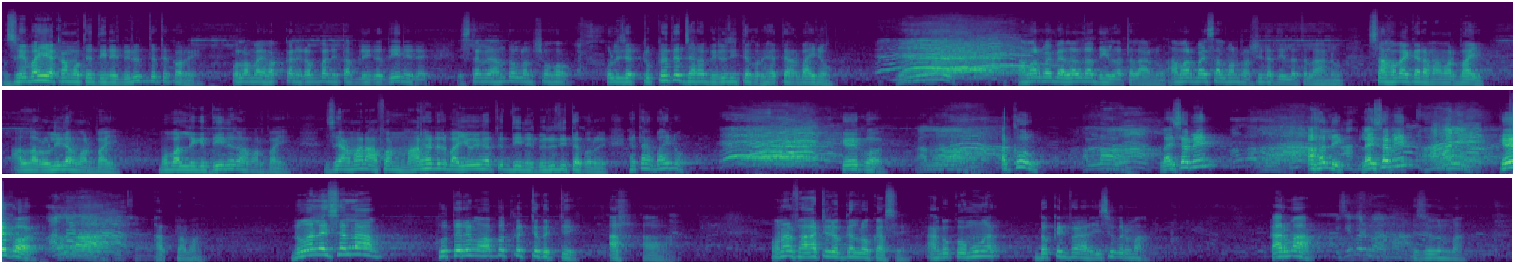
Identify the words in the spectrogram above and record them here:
যে ভাই একামতে দিনের বিরুদ্ধে করে ওলামাই হক্কানি রব্বানি তাবলিগের দিনের ইসলামের আন্দোলন সহ কলিজার টুকরাতে যারা বিরোধিতা করে, হেতে আর বাইনও আমার ভাই বেলাল রাদি আল্লাহ তালা আনু আমার ভাই সালমান রাশিদ রাদি আল্লাহ তালা আনু সাহাবাই কারাম আমার ভাই আল্লাহর অলিরা আমার ভাই মোবাল্লিগি দিনের আমার ভাই। যে আমার আপন মার হেডের ভাই ওই হাতে দিনের বিরোধিতা করে হ্যাঁ তার ভাই নো? কে কয়? লাইসামিন? আহলিক। লাইসামিন? কে কয়? আত্মামা নু আলাইসাল্লাম হুতেরে মহব্বত করতে করতে আহা। ওনার ফাহাটির অজ্ঞান লোক আছে। আঙ্গ কমু আর দক্ষিণ পাড়ার ইসুবের মা। কার মা? ইসুবের মা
